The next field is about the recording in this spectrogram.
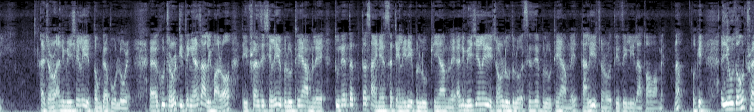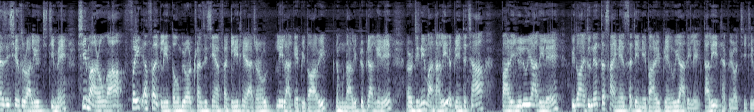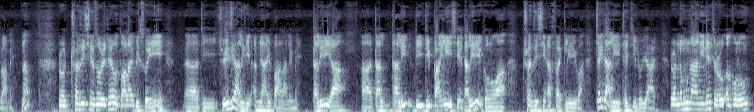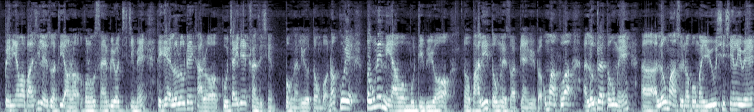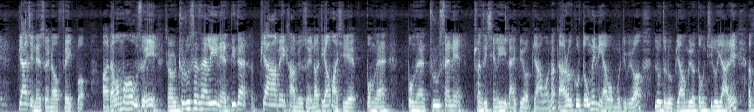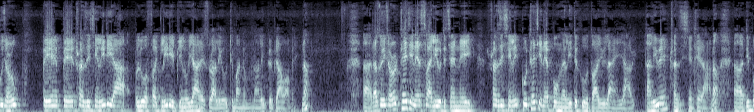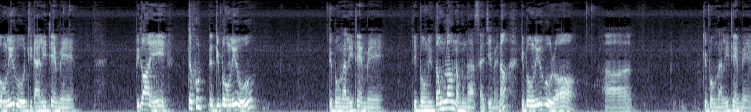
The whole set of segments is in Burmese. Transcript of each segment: အဲကျွန်တော်တို့ animation လေးတွေတုံတက်ဖို့လိုတယ်အဲအခုကျွန်တော်တို့ဒီသင်ခန်းစာလေးမှာတော့ဒီ transition လေးတွေဘယ်လိုထည့်ရမလဲသူနဲ့သက်သက်ဆိုင်တဲ့ setting လေးတွေဘယ်လိုပြင်ရမလဲ animation လေးတွေကျွန်တော်တို့လိုသလိုအစင်းစင်းဘယ်လိုထည့်ရမလဲဒါလေးတွေကျွန်တော်တို့သိသိလေးလာသွားပါမယ်နော် okay အရင်ဆုံး transition ဆိုတာလေးကိုကြည့်ကြည့်မယ်ရှေ့မှာတော့က fake effect လေးသုံးပြီးတော့ transition effect လေးထည့်တာကျွန်တော်တို့လေ့လာခဲ့ပြီးသွားပြီနမူနာလေးပြပြခဲ့တယ်အဲ့တော့ဒီနေ့မှာဒါလေးအပြင်တခြား ဘာတွေရွေးလို့ရသေးလဲပြီးတော့သူနဲ့သက်ဆိုင်တဲ့ setting တွေဘာတွေပြင်လို့ရသေးလဲဒါလေးထပ်ပြီးတော့ကြည့်ကြည့်ပါမယ်နော်အဲ့တော့ transition ဆိုတဲ့ထဲကိုသွားလိုက်ပြီဆိုရင်အဲဒီရွေးစရာလေးတွေအများကြီးပါလာလိမ့်မယ်ဒါလေးတွေကအာဒါဒါလေးဒီဒီပိုင်းလေးရှိတယ်ဒါလေးတွေအကုန်လုံးက transition effect လေးတွေပါကြိုက်တာလေးတွေထည့်ကြည့်လို့ရတယ် အဲ့တော့နမူနာအနေနဲ့ကျွန်တော်တို့အကုန်လုံးဘယ်နေရာမှာပါရှိလဲဆိုတာသိအောင်တော့အကုန်လုံးစမ်းပြီးတော့ကြည့်ကြည့်မယ်တကယ်အလုပ်လုပ်တဲ့အခါတော့ကိုကြိုက်တဲ့ transition ပုံစံလေးကိုသုံးပေါ့နော်ကိုယ့်ရဲ့သုံးတဲ့နေရာပေါ်မူတည်ပြီးတော့ဟိုဘာလေးသုံးမလဲဆိုတာပြန်ရွေးပေါ့ဥပမာကိုကအလုပ်အတွက်သုံးမယ်အာအလုပ်မှာဆိုရင်တော့ပုံမှန်ရိုးရိုးရှင်းရှင်းလေးပဲပြချင်တယ်ဆိုရင်တော့ fake ပေါ့အာဒါမှမဟုတ်ဘူးဆိုရင်ကျွန်တော်တို့ထူးထူးဆန်းဆန်းလေးနဲ့တီးသက်ပြားမယ့်ခါမျိုးဆိုရင်တော့ဒီအောက်မှာရှိတဲ့ပုံစံပုံစံ true sun နဲ့ transition လေးတွေလိုက်ပြီးတော့ပြပါတော့เนาะဒါကတော့ကိုသုံးမယ့်နေရာပေါ်မူတည်ပြီးတော့လို့တလို့ပြောင်းပြီးတော့သုံးကြည့်လို့ရတယ်အခုကျွန်တော်တို့ဘယ်ဘယ် transition လေးတွေကဘယ်လို effect လေးတွေပြင်လို့ရတယ်ဆိုတာလေးကိုဒီမှာနမူနာလေးပြပြပါမယ်เนาะအာဒါဆိုရင်ကျွန်တော်တို့ထည့်ချင်တဲ့ slide လေးကိုတစ်ချက်နေ transition လေးကိုထည့်ချင်တဲ့ပုံစံလေးတစ်ခုကိုသွားယူလိုက်ရင်ရပြီဒါလေးပဲ transition ထည့်တာเนาะအာဒီပုံလေးကိုဒီတိုင်းလေးထည့်မယ်ပြီးတော့ရင်တစ်ခုဒီပုံလေးကိုဒီပုံစံလေးထည့်မယ် ဒီပုံလေး၃ခုလောက်နမူနာဆန်းကြည့်မယ်နော်ဒီပုံလေးကိုတော့အာဒီပုံစံလေးထည့်မယ်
